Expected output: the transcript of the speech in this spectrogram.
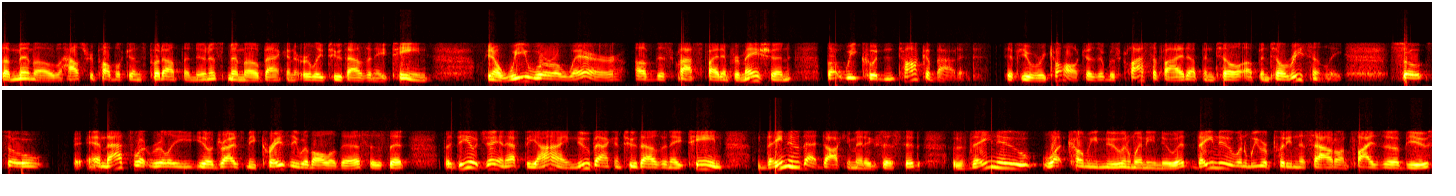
the memo, House Republicans put out the Nunes memo back in early 2018. You know, we were aware of this classified information, but we couldn't talk about it, if you recall, because it was classified up until up until recently. So, so, and that's what really you know drives me crazy with all of this is that the DOJ and FBI knew back in 2018 they knew that document existed. They knew what Comey knew and when he knew it. They knew when we were putting this out on FISA abuse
